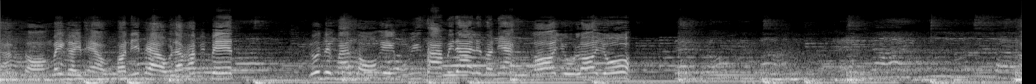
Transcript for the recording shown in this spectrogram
สามสองไม่เคยแผ่ว ตอนนี้แผ่วแล้วครับพี่เป็ดรู้สึกมาสองเอง ผมยังตามไม่ได้เลยตอนเนี้ย รออยู่ รออยู่ เอ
